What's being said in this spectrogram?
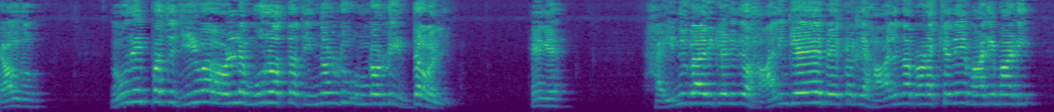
ಯಾವುದು? ನೂರ ಇಪ್ಪತ್ತು ಜೀವ ಒಳ್ಳೆ ಮೂರು ಹೊತ್ತ ತಿನ್ನೊಂಡು, ಉಂಡೊಂಡು ಇದ್ದವಲ್ಲಿ. ಹೇಗೆ? ಹೈನುಗಾರಿಕೆ ಹೇಳಿದ್ದು ಹಾಲಿಗೆ ಬೇಕಾಗಿ ಹಾಲಿನ ಪ್ರೊಡಕ್ಷನೇ ಮಾಡಿ ಮಾಡಿ,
